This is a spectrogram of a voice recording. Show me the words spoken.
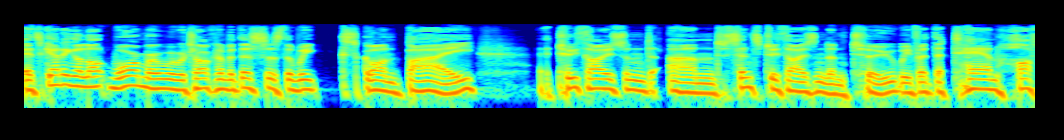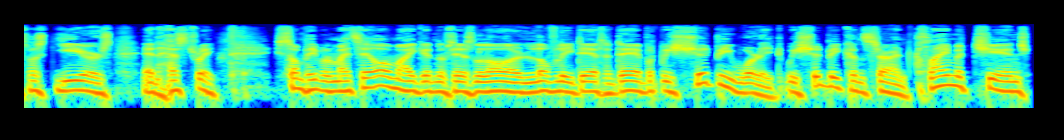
It's getting a lot warmer. We were talking about this as the week's gone by. Uh, 2000 and since 2002 we've had the 10 hottest years in history. Some people might say oh my goodness there's another lovely day today but we should be worried. We should be concerned. Climate change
